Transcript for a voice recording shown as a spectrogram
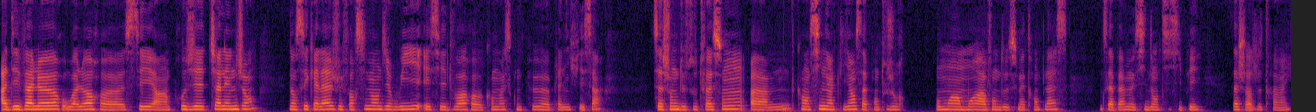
a des valeurs, ou alors euh, c'est un projet challengeant. Dans ces cas-là, je vais forcément dire oui, essayer de voir euh, comment est-ce qu'on peut euh, planifier ça. Sachant que de toute façon, quand on signe un client, ça prend toujours au moins un mois avant de se mettre en place. Donc ça permet aussi d'anticiper sa charge de travail.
